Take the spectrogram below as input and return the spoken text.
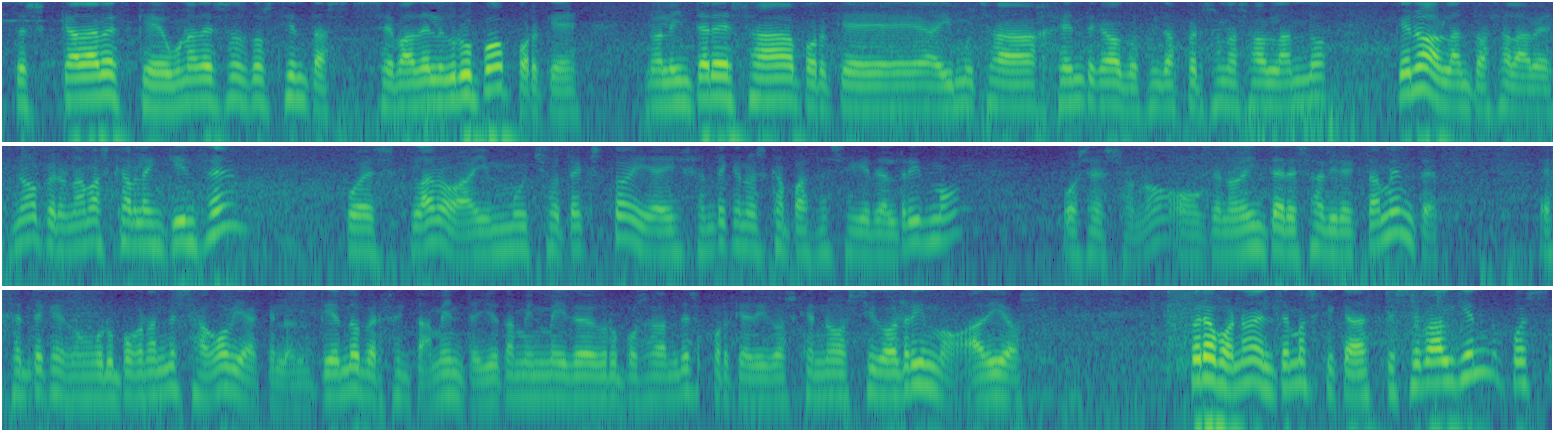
Entonces, cada vez que una de esas 200 se va del grupo, porque no le interesa, porque hay mucha gente, claro, 200 personas hablando, que no hablan todas a la vez, ¿no? Pero nada más que hablen 15, pues claro, hay mucho texto y hay gente que no es capaz de seguir el ritmo, pues eso, ¿no? O que no le interesa directamente. Hay gente que con grupos grandes se agobia, que lo entiendo perfectamente. Yo también me he ido de grupos grandes porque digo, es que no sigo el ritmo, adiós. Pero bueno, el tema es que cada vez que se va alguien, pues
